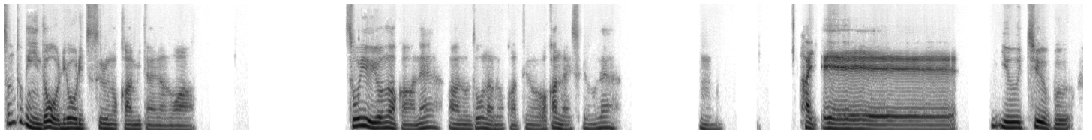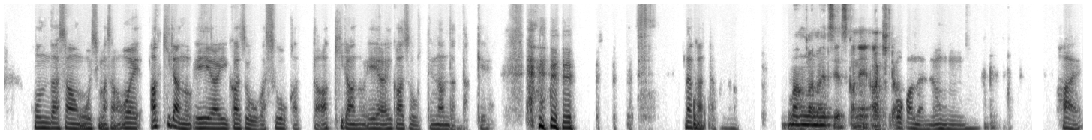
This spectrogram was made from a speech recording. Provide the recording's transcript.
その時にどう両立するのかみたいなのは、そういう世の中がね、あの、どうなるのかっていうのはわかんないですけどもね。うん。はい、えー、YouTube、本田さん、大島さん、おい、アキラの AI 画像がすごかった。アキラの AI 画像って何だったっけ？なかったかな？漫画のやつですかね、アキラわ。かんないね。うん。はい。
